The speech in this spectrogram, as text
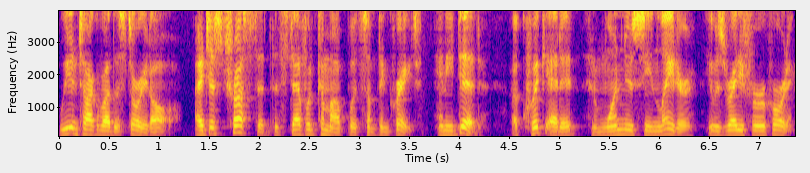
We didn't talk about the story at all. I just trusted that Steph would come up with something great, and he did. A quick edit, and one new scene later, it was ready for recording.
